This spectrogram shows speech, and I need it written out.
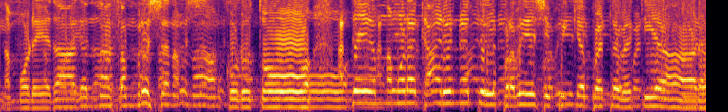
നമ്മുടേതാകുന്ന സംരക്ഷണം നാം കൊടുത്തു. അദ്ദേഹം നമ്മുടെ കാരുണ്യത്തിൽ പ്രവേശിപ്പിക്കപ്പെട്ട വ്യക്തിയാണ്.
